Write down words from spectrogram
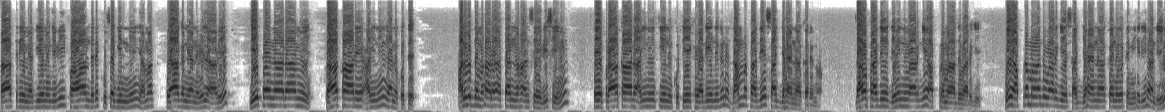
රාත්‍රියේ මැදියම ගෙවි පාන්දර කුසගින්නේ යමක් හොයාගෙන යන වෙලාවේ ජේපනාරාමේ සාකාරයේ අයිනින් යනකොට අනුරුද්ධ මහරහතන් වහන්සේ විසින් ඒ ප්‍රාකාර අයිනේ තියෙන කුටියක වැඩ ඉඳගෙන ධම්මපදයේ සජ්ජායනා කරනවා. ධම්මපදයේ දෙවෙනි වර්ගයේ අප්‍රමාද වර්ගයේ. මේ අප්‍රමාද වර්ගයේ සජ්ජායනා කරනකොට මිහිරි හඬින්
